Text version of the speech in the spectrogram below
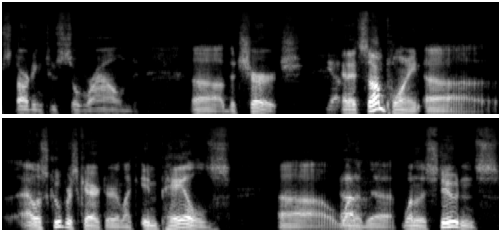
starting to surround uh, the church. Yep. And at some point, uh, Alice Cooper's character like impales uh, one of the one of the students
